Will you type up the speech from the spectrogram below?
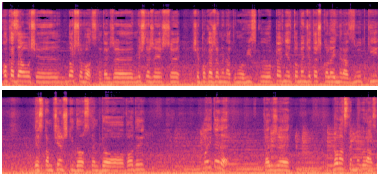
Okazało się dość owocne, także myślę, że jeszcze się pokażemy na tym łowisku. Pewnie to będzie też kolejny raz z łódki. Jest tam ciężki dostęp do wody. No i tyle. Także do następnego razu.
